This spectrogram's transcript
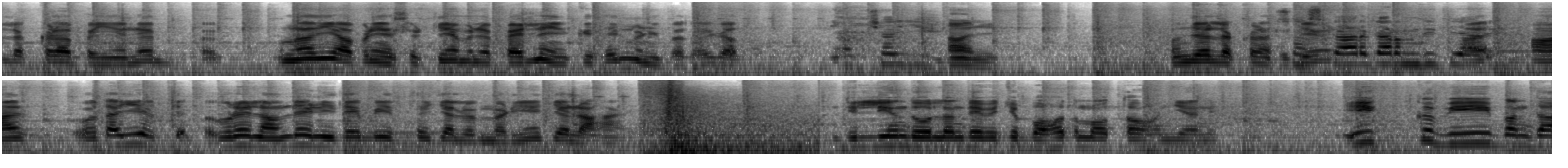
ਲੱਕੜਾਂ ਪਈਆਂ ਨੇ। ਉਹਨਾਂ ਦੀਆਂ ਆਪਣੀਆਂ ਸਿੱਟੀਆਂ ਮੈਨੇ ਪਹਿਲਾਂ ਹੀ ਕਿਸੇ ਨੂੰ ਨਹੀਂ ਪਤਾ ਇਹ ਗੱਲ ਅੱਛਾ ਜੀ। ਹਾਂਜੀ। ਹੁਣ ਜੇ ਲੱਕੜਾਂ ਸਿੱਟੀਆਂ। ਸੰਸਕਾਰ ਕਰਨ ਦੀ ਹਾਂ ਤਿਆਰੀ? ਹਾਂ, ਉਹ ਤਾਂ ਜੀ ਉੱਥੇ- ਉਰੇ ਲਾਉਂਦੇ ਨਹੀਂ ਤੇ ਵੀ ਇੱਥੇ ਚਲੋ ਮੜੀਆਂ ਚ ਲਾਹਾਂਗੇ। ਦਿੱਲੀ ਅੰਦੋਲਨ ਦੇ ਵਿੱਚ ਬਹੁਤ ਮੌਤਾਂ ਹੋਈਆਂ ਨੇ। ਇੱਕ ਵੀ ਬੰਦਾ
